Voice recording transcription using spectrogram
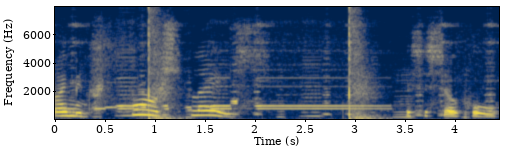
I'm in first place. This is so cool.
